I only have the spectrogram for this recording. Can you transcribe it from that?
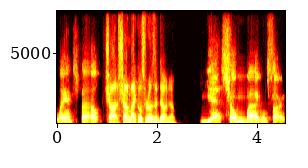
Lance felt. Sean, Shawn Michaels Rosadono. Yes, Shawn Michaels. Sorry.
